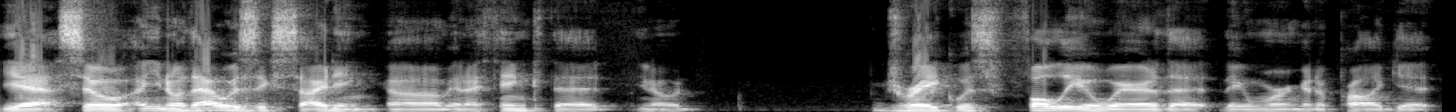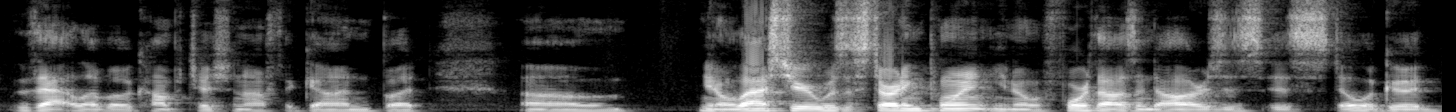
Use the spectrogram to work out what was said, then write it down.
Yeah, so you know that was exciting, um, and I think that you know Drake was fully aware that they weren't going to probably get that level of competition off the gun, but um, you know last year was a starting point. You know, four thousand dollars is is still a good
